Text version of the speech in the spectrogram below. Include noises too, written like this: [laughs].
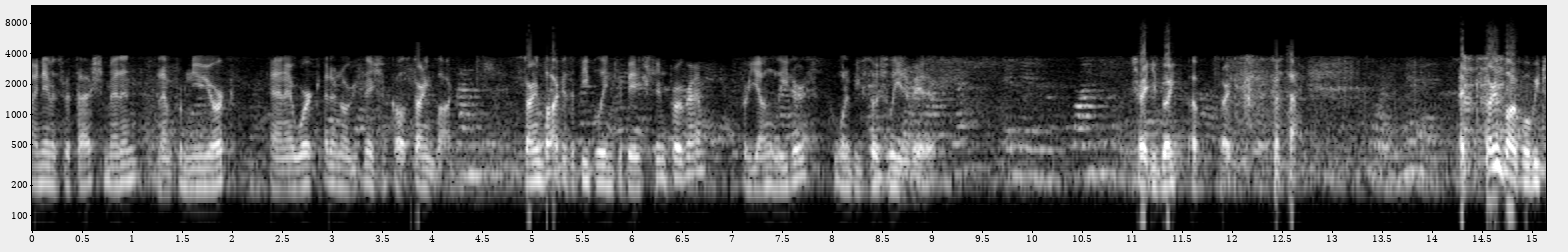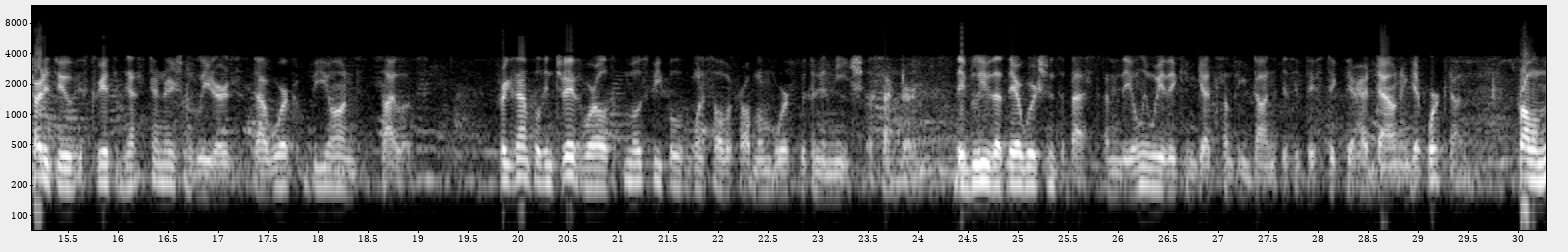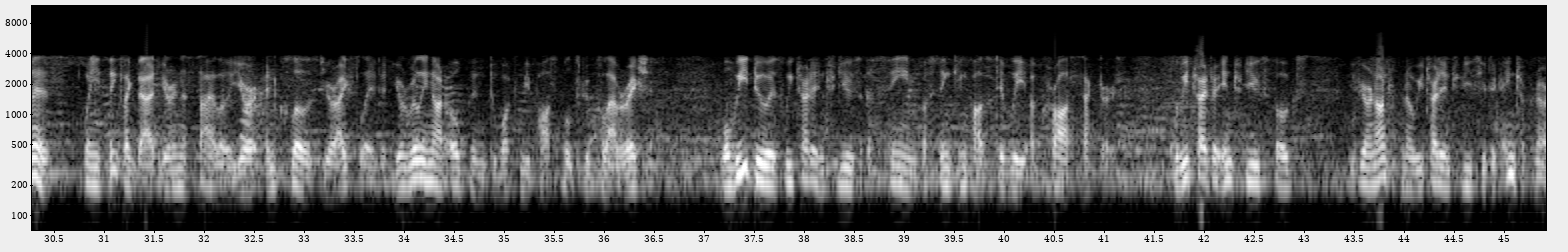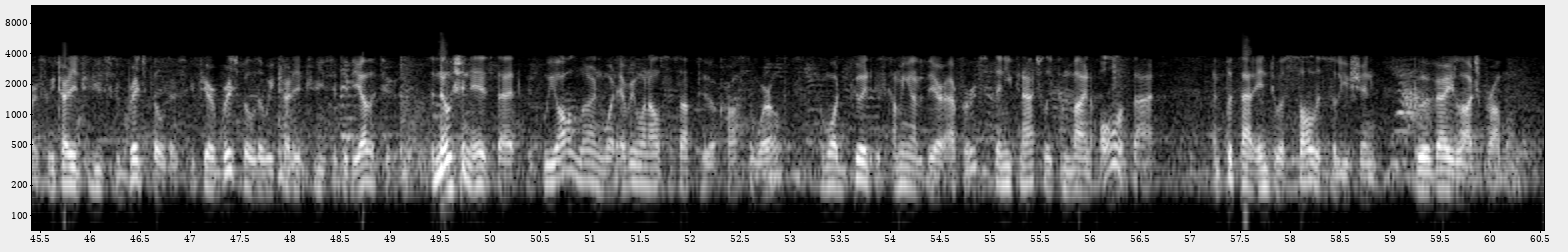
My name is Ritesh Menon, and I'm from New York, and I work at an organization called StartingBloc. Starting Block is a people incubation program for young leaders who want to be socially innovative. Should I keep going? Oh, sorry. [laughs] at StartingBloc, what we try to do is create the next generation of leaders that work beyond silos. For example, in today's world, most people who want to solve a problem work within a niche, a sector. They believe that their version is the best, and the only way they can get something done is if they stick their head down and get work done. Problem is, when you think like that, you're in a silo, you're enclosed, you're isolated, you're really not open to what can be possible through collaboration. What we do is we try to introduce a theme of thinking positively across sectors. So we try to introduce folks if you're an entrepreneur, we try to introduce you to entrepreneurs. We try to introduce you to bridge builders. If you're a bridge builder, we try to introduce you to the other two. The notion is that if we all learn what everyone else is up to across the world and what good is coming out of their efforts, then you can actually combine all of that and put that into a solid solution to a very large problem.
